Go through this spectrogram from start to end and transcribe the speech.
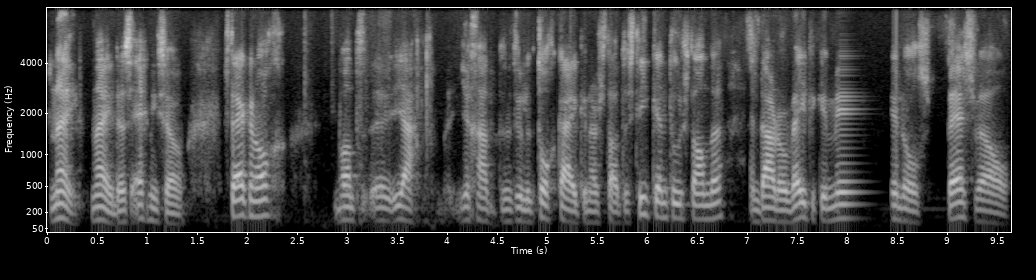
Nee, nee, dat is echt niet zo. Sterker nog, want uh, ja, je gaat natuurlijk toch kijken naar statistieken en toestanden. En daardoor weet ik inmiddels best wel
